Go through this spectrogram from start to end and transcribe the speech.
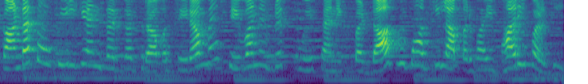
कांडा तहसील के अंतर्गत रावतसेरा में सेवानिवृत्त हुए सैनिक पर डाक विभाग की लापरवाही भारी पड़ गई।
